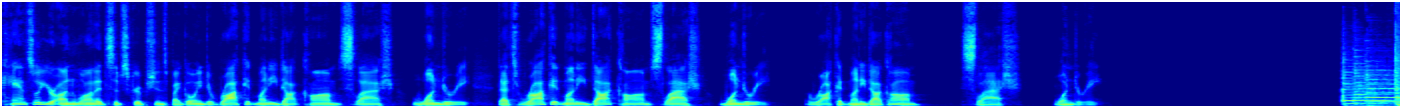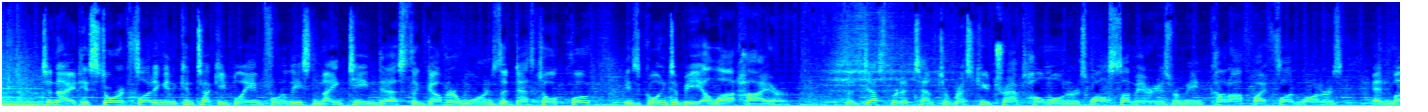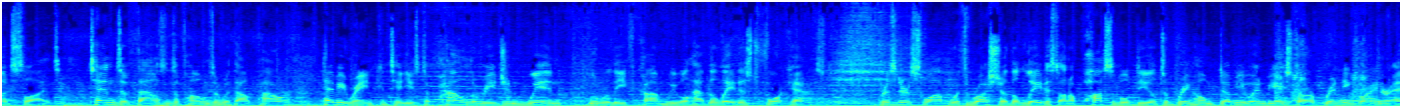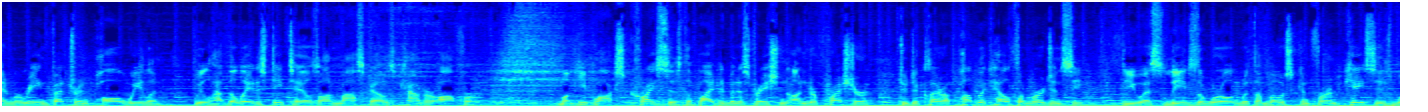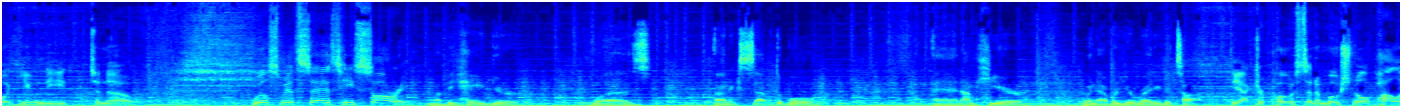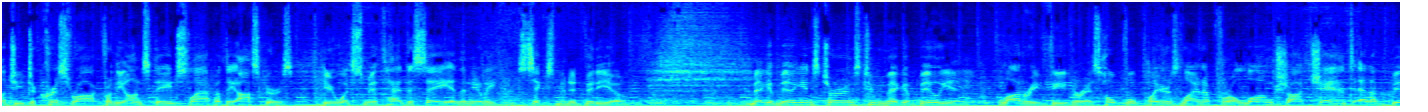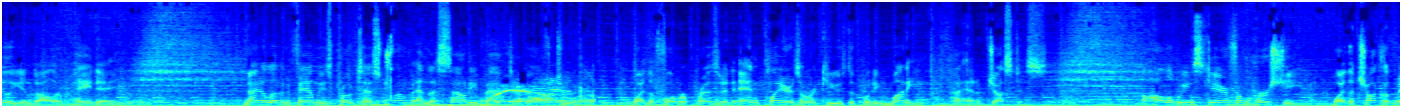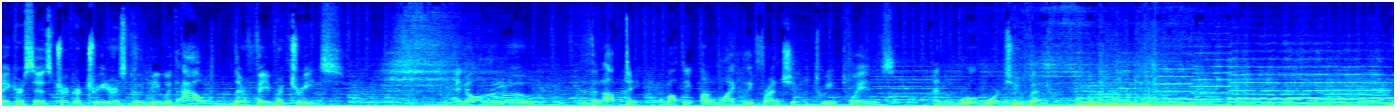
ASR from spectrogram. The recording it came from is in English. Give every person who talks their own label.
Speaker 1: Cancel your unwanted subscriptions by going to rocketmoney.com slash Wondery. That's rocketmoney.com slash Wondery. rocketmoney.com slash Wondery.
Speaker 2: Tonight, historic flooding in Kentucky blamed for at least 19 deaths. The governor warns the death toll, quote, is going to be a lot higher. The desperate attempt to rescue trapped homeowners while some areas remain cut off by floodwaters and mudslides. Tens of thousands of homes are without power. Heavy rain continues to pound the region. When will relief come? We will have the latest forecast. Prisoner swap with Russia, the latest on a possible deal to bring home WNBA star Brittney Griner and Marine veteran Paul Whelan. We'll have the latest details on Moscow's counteroffer. Monkeypox crisis. The Biden administration under pressure to declare a public health emergency. The U.S. leads the world with the most confirmed cases. What you need to know. Will Smith says he's sorry.
Speaker 3: My behavior was unacceptable, and I'm here whenever you're ready to talk.
Speaker 2: The actor posts an emotional apology to Chris Rock for the onstage slap at the Oscars. Hear what Smith had to say in the nearly six minute video. Mega Millions turns to Mega Billion. Lottery fever as hopeful players line up for a long shot chance at a billion dollar payday. 9 11 families protest Trump and the Saudi backed golf tour. Why the former president and players are accused of putting money ahead of justice. A Halloween scare from Hershey. Why the chocolate maker says trick or treaters could be without their favorite treats. And on the road with an update about the unlikely friendship between twins and a World War II veteran.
